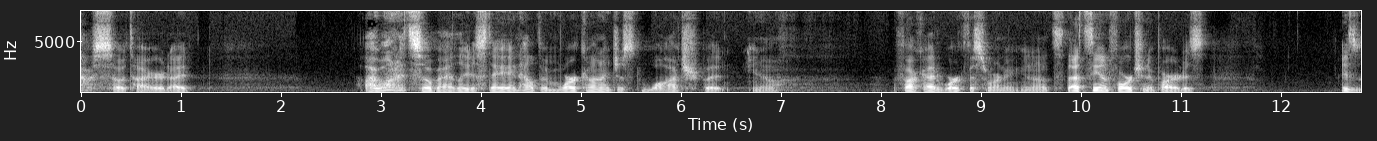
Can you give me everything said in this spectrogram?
I was so tired. I I wanted so badly to stay and help him work on it, just watch. But, you know, fuck, I had work this morning. You know, it's that's the unfortunate part is is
